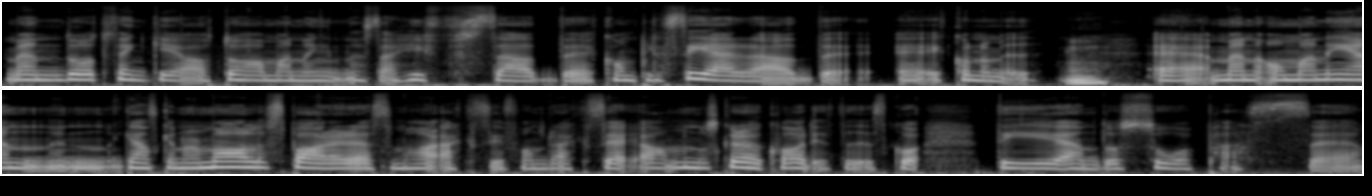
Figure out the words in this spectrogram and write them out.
Men då tänker jag att då har man en nästan hyfsad eh, komplicerad eh, ekonomi. Mm. Eh, men om man är en, en ganska normal sparare som har aktiefonder och aktier, ja men då ska du ha kvar ditt ISK. Det är ändå så pass eh,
